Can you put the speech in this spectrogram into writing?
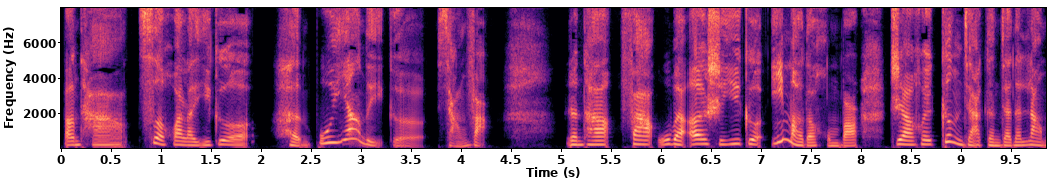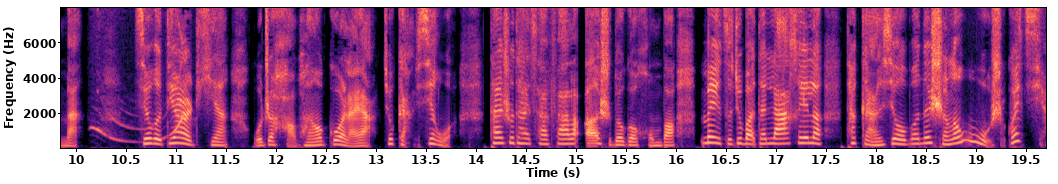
帮他策划了一个很不一样的一个想法，让他发五百二十一个一毛的红包，这样会更加更加的浪漫。结果第二天，我这好朋友过来呀，就感谢我。他说他才发了二十多个红包，妹子就把他拉黑了。他感谢我帮他省了五十块钱。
